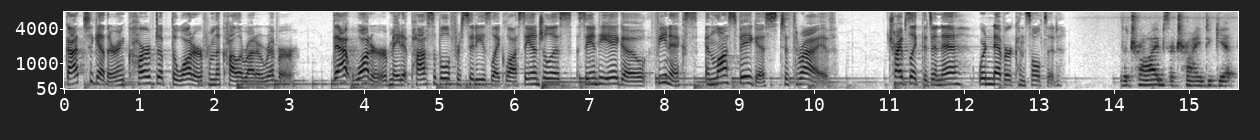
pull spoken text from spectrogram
got together and carved up the water from the colorado river that water made it possible for cities like Los Angeles, San Diego, Phoenix, and Las Vegas to thrive. Tribes like the Dene were never consulted. The tribes are trying to get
